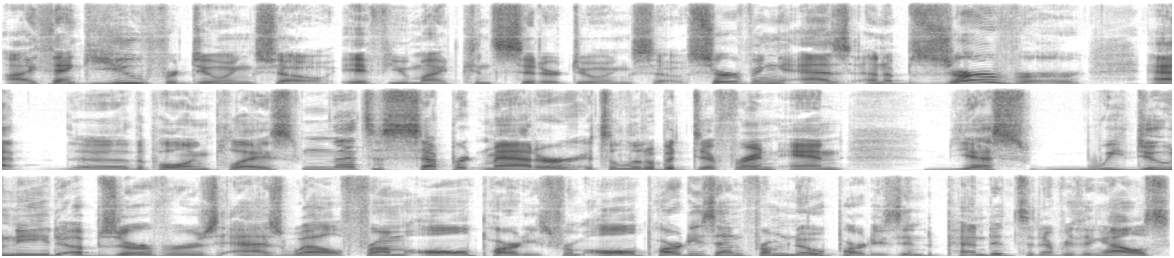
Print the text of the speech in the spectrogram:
I thank you for doing so, if you might consider doing so. Serving as an observer at uh, the polling place, mm, that's a separate matter. It's a little bit different. And yes, we do need observers as well from all parties, from all parties and from no parties, independents and everything else.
